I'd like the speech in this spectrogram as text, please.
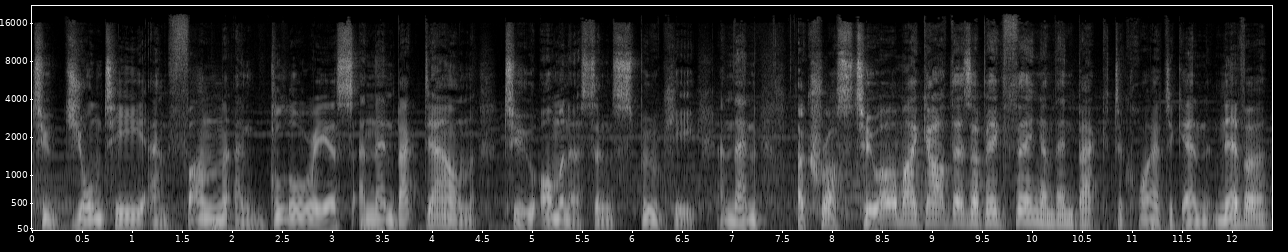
to jaunty and fun and glorious, and then back down to ominous and spooky, and then across to, oh my god, there's a big thing, and then back to quiet again. Never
